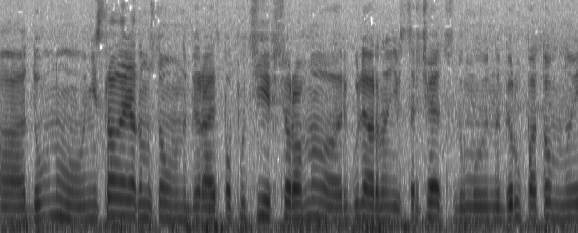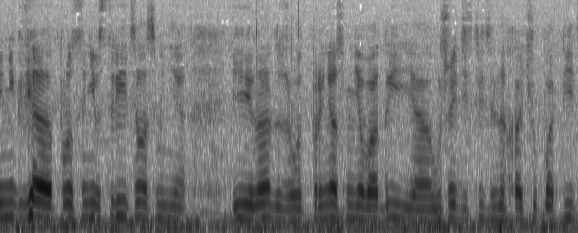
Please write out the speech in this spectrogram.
Ну, не стала рядом с домом набирать. По пути все равно регулярно не встречаются. Думаю, наберу потом. Но и нигде просто не встретилась мне. И надо же, вот принес мне воды, я уже действительно хочу попить.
